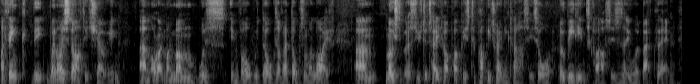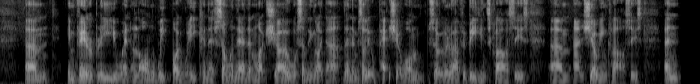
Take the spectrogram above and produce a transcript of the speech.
I think the when I started showing, um, all right, my mum was involved with dogs. I've had dogs in my life. Um, most of us used to take our puppies to puppy training classes or obedience classes, as they were back then. Um, invariably, you went along week by week, and there's someone there that might show or something like that. Then there was a little pet show on, so it would have obedience classes um, and showing classes, and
